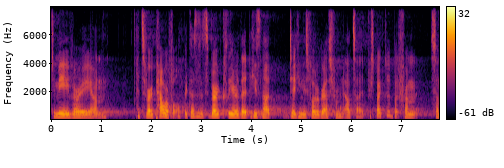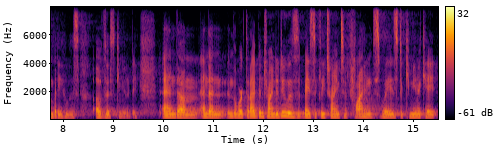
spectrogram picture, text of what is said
to me, very, um, it's very powerful because it's very clear that he's not taking these photographs from an outside perspective, but from somebody who is of this community. And, um, and then the work that I've been trying to do is basically trying to find ways to communicate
